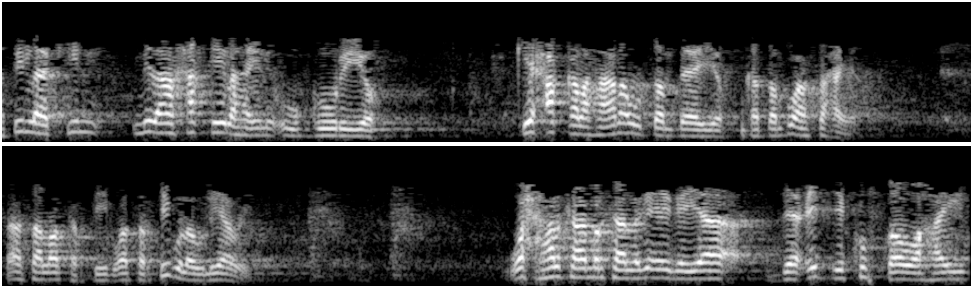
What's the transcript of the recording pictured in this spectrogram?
haddii laakiin mid aan xaqii lahayn uu guuriyo kii xaqa lahaana uu dambeeyo ka dambu ansaxaya saasaa loo tartiib waa tartiib lawliyaa wey waxa halkaa markaa laga eegayaa dee ciddii kufka u ahayd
